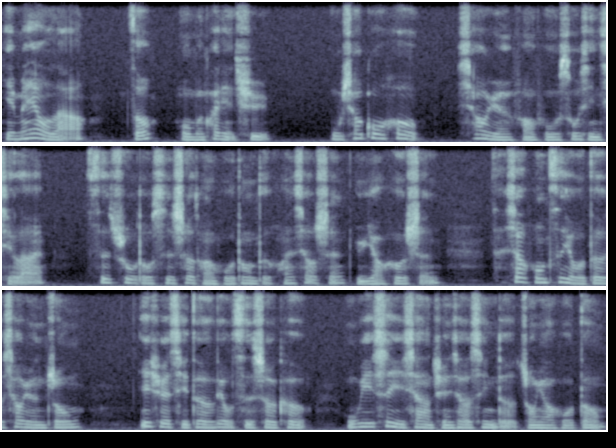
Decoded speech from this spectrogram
也没有啦。走，我们快点去。”午休过后，校园仿佛苏醒起来，四处都是社团活动的欢笑声与吆喝声。在校风自由的校园中，一学期的六次社课。无疑是一项全校性的重要活动。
